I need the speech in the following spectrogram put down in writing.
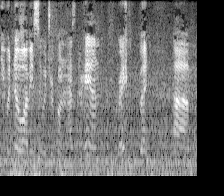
you would know obviously what your opponent has in their hand, right? But um,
